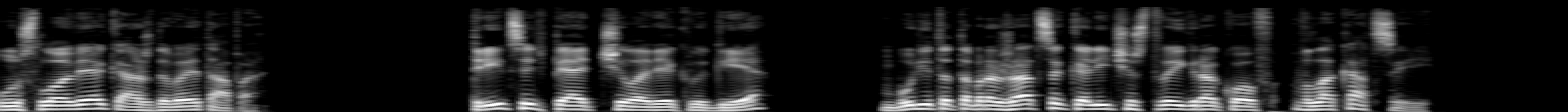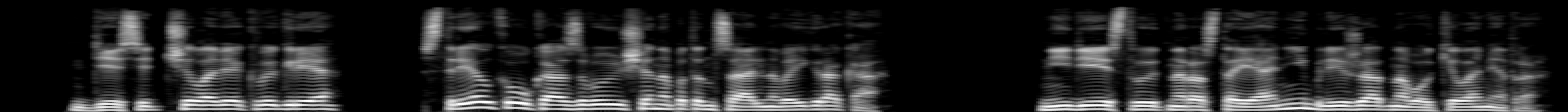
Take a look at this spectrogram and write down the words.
Условия каждого этапа. 35 человек в игре, будет отображаться количество игроков в локации. 10 человек в игре, стрелка, указывающая на потенциального игрока. Не действует на расстоянии ближе одного километра.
